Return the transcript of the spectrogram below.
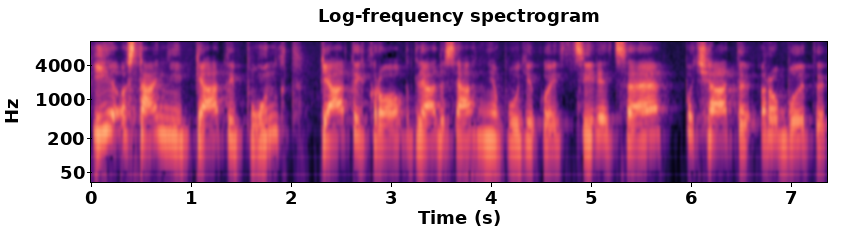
І останній п'ятий пункт, п'ятий крок для досягнення будь-якої цілі це почати робити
